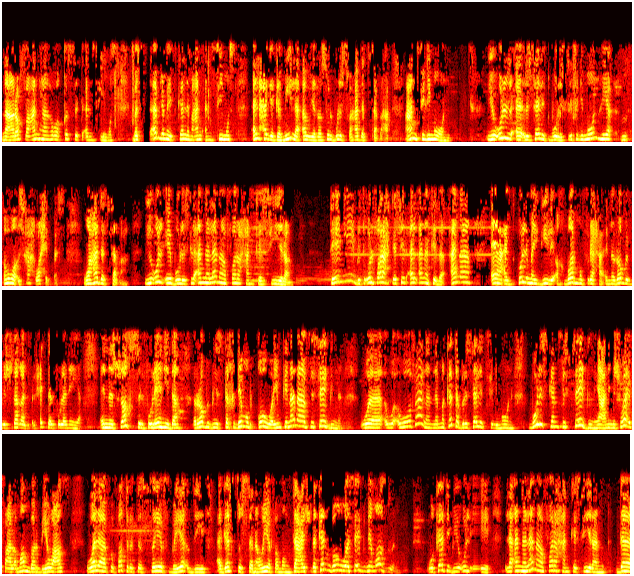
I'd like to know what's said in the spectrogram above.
نعرفها عنها هو قصة أنسيموس. بس قبل ما يتكلم عن أنسيموس قال حاجة جميلة قوي الرسول بولس في عدد سبعة. عن فيليمون. يقول رسالة بولس. لفيليمون هي هو إصحاح واحد بس وعدد سبعة. يقول إيه بولس؟ لأن لنا فرحا كثيرا. تاني بتقول فرح كثير؟ قال أنا كده. أنا قاعد كل ما يجي لي أخبار مفرحة إن الرب بيشتغل في الحتة الفلانية إن الشخص الفلاني ده الرب بيستخدمه بقوة يمكن أنا في سجن. وهو فعلا لما كتب رسالة فيليمون بولس كان في السجن يعني مش واقف على منبر بيوعظ ولا في فترة الصيف بيقضي أجازته السنوية فمنتعش. ده كان جوه سجن مظلم. وكاتب يقول إيه؟ لأن لنا فرحا كثيرا. ده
